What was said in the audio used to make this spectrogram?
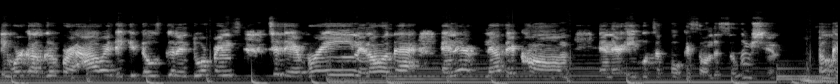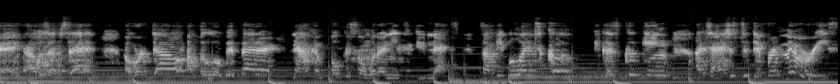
they work out good for an hour, they get those good endorphins to their brain and all that, and they're now they're calm and they're able to focus on the solution. Mm-hmm. Okay, I was upset, I worked out, I feel a little bit better. Now I can focus on what I need to do next. Some people like to cook because cooking attaches to different memories,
